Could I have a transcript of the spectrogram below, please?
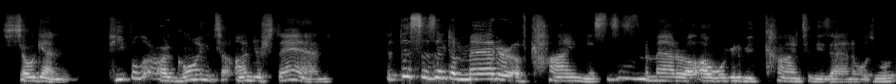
so again, people are going to understand that this isn't a matter of kindness. This isn't a matter of, oh, we're going to be kind to these animals. We're,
